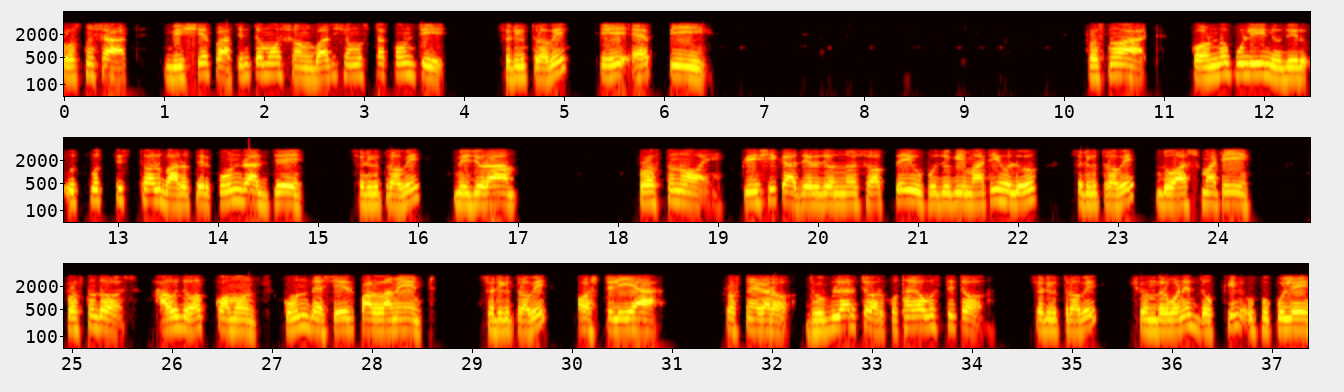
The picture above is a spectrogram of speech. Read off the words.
প্রশ্ন সাত, বিশ্বের প্রাচীনতম সংবাদ সংস্থা কোনটি? সঠিক উত্তর হবে এএফপি। প্রশ্ন আট কর্ণফুলী নদীর উৎপত্তিস্থল ভারতের কোন রাজ্যে সঠিক উত্তর হবে? মিজোরাম। প্রশ্ন নয়। কৃষি কাজের জন্য সবচেয়ে উপযোগী মাটি হলো সঠিক উত্তর হবে দোআঁশ মাটি। প্রশ্ন দশ। হাউস অফ কমন্স কোন দেশের পার্লামেন্ট সঠিক উত্তর হবে? অস্ট্রেলিয়া। প্রশ্ন এগারো। ধুবলার চর কোথায় অবস্থিত? সঠিক উত্তর হবে সুন্দরবনের দক্ষিণ উপকূলে।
